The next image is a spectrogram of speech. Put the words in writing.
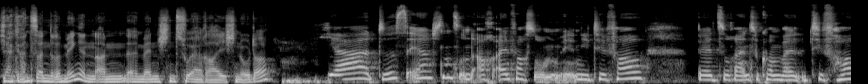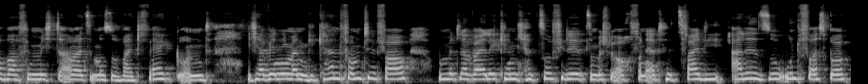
ja, ganz andere Mengen an äh, Menschen zu erreichen, oder? Ja, das erstens und auch einfach so in die TV Welt so reinzukommen, weil TV war für mich damals immer so weit weg und ich habe ja niemanden gekannt vom TV und mittlerweile kenne ich halt so viele, zum Beispiel auch von RTL 2, die alle so unfassbar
